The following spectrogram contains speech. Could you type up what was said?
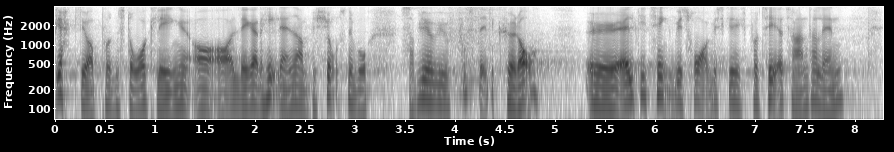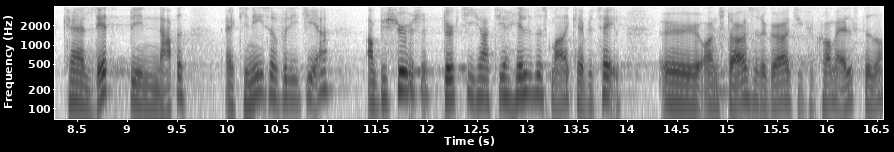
virkelig op på den store klinge og, og lægger et helt andet ambitionsniveau, så bliver vi jo fuldstændig kørt over. Øh, alle de ting, vi tror, vi skal eksportere til andre lande, kan let blive nappet af kinesere, fordi de er ambitiøse, dygtige, har, de har helvedes meget kapital øh, og en størrelse, der gør, at de kan komme alle steder.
